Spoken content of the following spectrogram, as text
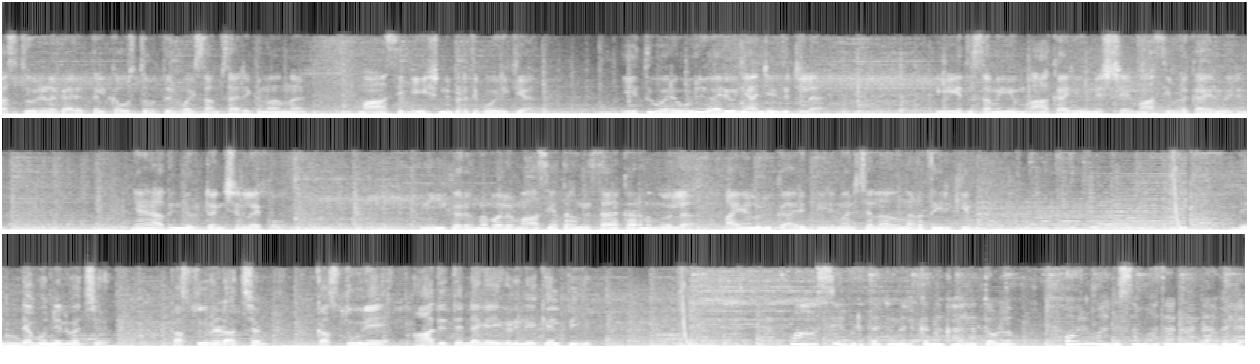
കസ്തൂരിയുടെ കാര്യത്തിൽ കൗസ്തുഭത്തിൽ പോയി സംസാരിക്കണമെന്ന് മാസി ഭീഷണിപ്പെടുത്തി പോയിരിക്കുക. ഇതുവരെ ഒരു കാര്യവും ഞാൻ ചെയ്തിട്ടില്ല. ഏത് സമയവും ആ കാര്യം അന്വേഷിച്ച് മാസി ഇവിടെ കയറി വരും. ഞാൻ അതിന്റെ ഒരു ടെൻഷനിലായി പോകും. നീ കരുതുന്ന പോലെ മാസി അത്ര നിസ്സാരക്കാരനൊന്നുമില്ല. അയാൾ ഒരു കാര്യം തീരുമാനിച്ചാൽ അത് നടത്തിയിരിക്കും. നിന്റെ മുന്നിൽ വെച്ച് കസ്തൂരിയുടെ അച്ഛൻ കസ്തൂരെ ആദ്യത്തിന്റെ കൈകളിലേക്ക് ഏൽപ്പിക്കും. മാസി അവിടെ തന്നെ നിൽക്കുന്ന കാലത്തോളം ഒരു മനസ്സമാധാനം ഉണ്ടാവില്ല.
